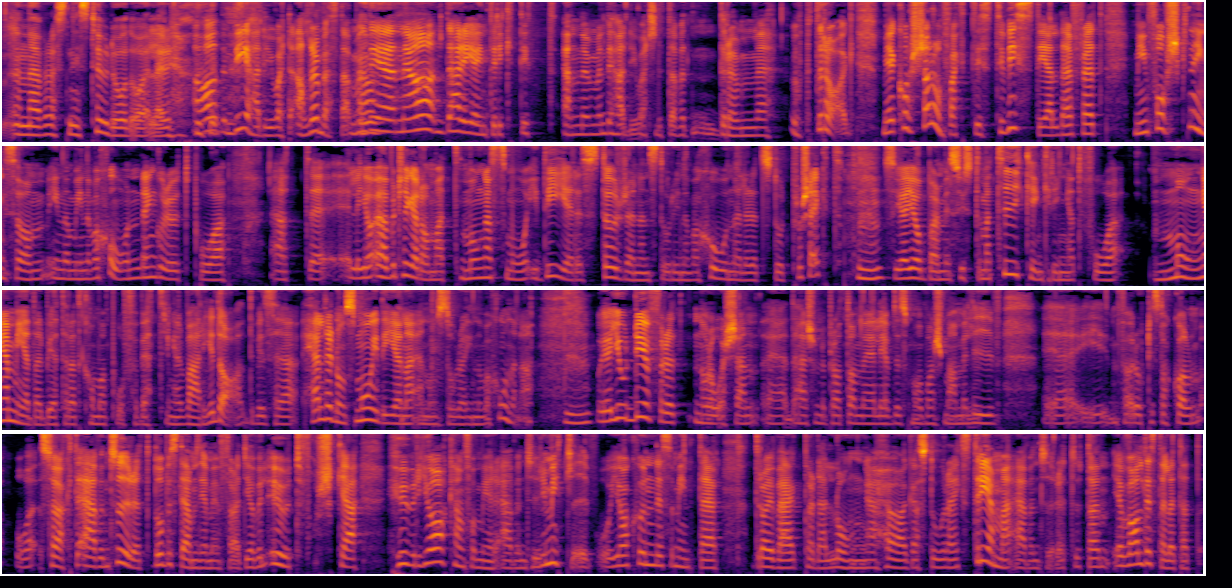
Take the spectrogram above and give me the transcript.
en överraskningstur då och då, eller? Ja, det hade ju varit det allra bästa. Men ja. det, ja, det här är jag inte riktigt ännu, men det hade ju varit lite av ett drömuppdrag. Men jag korsar dem faktiskt till viss del, därför att min forskning som inom innovation, den går ut på att, eh, eller jag är övertygad om att många små idéer är större än en stor innovation eller ett stort projekt. Mm. Så jag jobbar med systematiken kring att få många medarbetare att komma på förbättringar varje dag. Det vill säga hellre de små idéerna än de stora innovationerna. Mm. Och jag gjorde ju för ett, några år sedan, eh, det här som du pratade om när jag levde småbarnsmammeliv eh, i en förort till Stockholm och sökte äventyret. Då bestämde jag mig för att jag vill utforska hur jag kan få mer äventyr i mitt liv. Och jag kunde som inte dra iväg på det där långa, höga, stora, extrema äventyret, utan jag valde istället att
